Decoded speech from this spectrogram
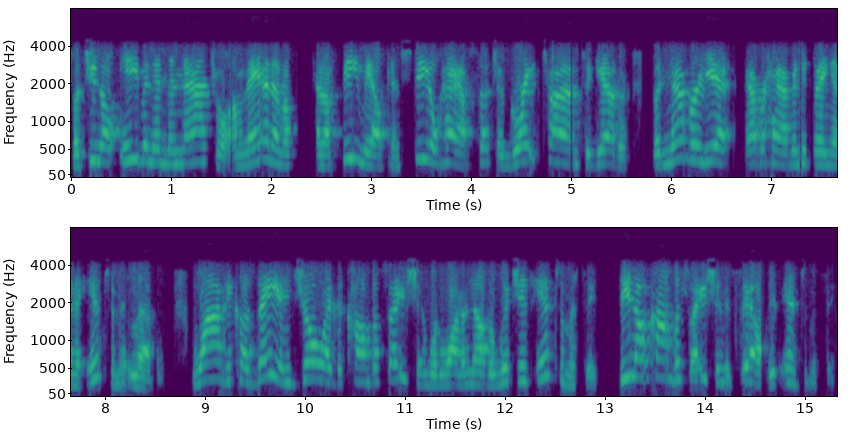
But you know, even in the natural, a man and a and a female can still have such a great time together, but never yet ever have anything in an intimate level. Why? Because they enjoy the conversation with one another, which is intimacy. You know, conversation itself is intimacy.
